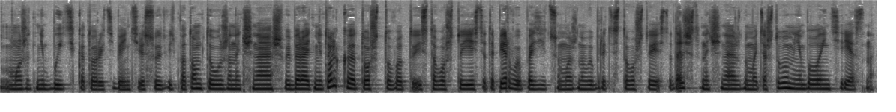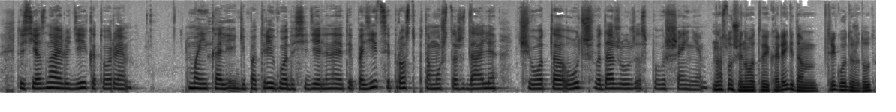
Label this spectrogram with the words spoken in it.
может не быть, которые тебя интересуют. Ведь потом ты уже начинаешь выбирать не только то, что вот из того, что есть, это первую позицию можно выбрать из того, что есть, а дальше ты начинаешь думать, а что бы мне было интересно. То есть я знаю людей, которые мои коллеги по три года сидели на этой позиции просто потому, что ждали чего-то лучшего, даже уже с повышением. Ну, слушай, ну вот твои коллеги там три года ждут.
